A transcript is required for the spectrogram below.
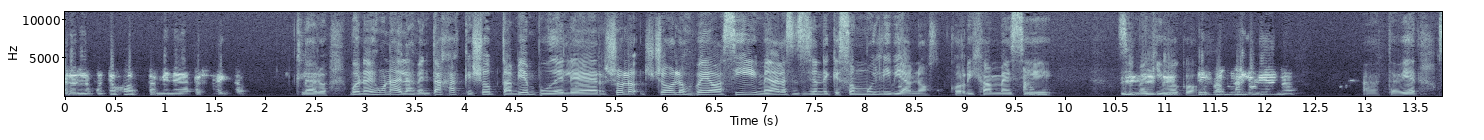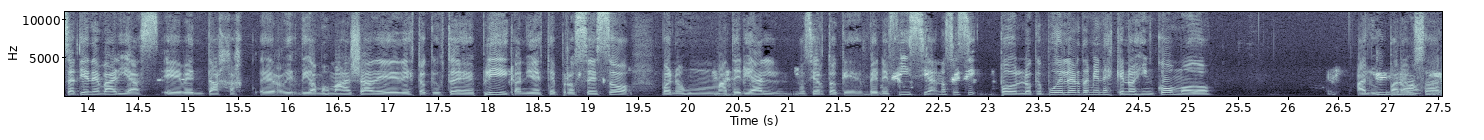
en los antojos también era perfecto. Claro, bueno, es una de las ventajas que yo también pude leer. Yo yo los veo así y me da la sensación de que son muy livianos. Corríjanme si, si me equivoco. Sí, son muy livianos. Ah, está bien. O sea, tiene varias eh, ventajas, eh, digamos, más allá de, esto que ustedes explican y de este proceso. Bueno, es un material, ¿no es cierto?, que beneficia. No sé si, por lo que pude leer también es que no es incómodo para usar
